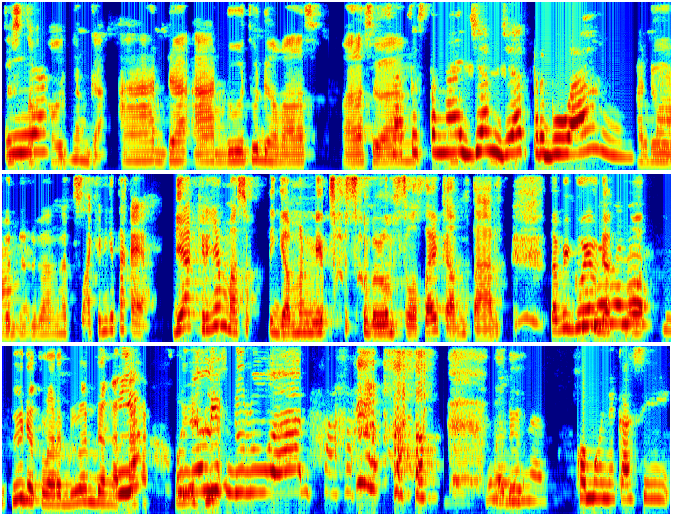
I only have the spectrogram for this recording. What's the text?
Terus Iya. toko-tokonya nggak ada. Aduh itu udah males males banget satu setengah jam Jar terbuang Aduh, kita. bener banget. Terus akhirnya kita kayak, dia akhirnya masuk tiga menit sebelum selesai kan, Tan. Tapi gue udah Bener-bener. keluar, gue udah keluar duluan, udah nggak Iya, udah lift duluan. Aduh. Benar-benar. Komunikasi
